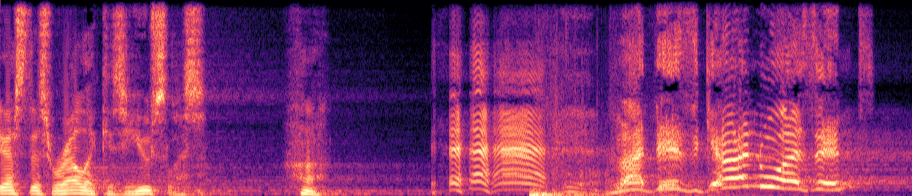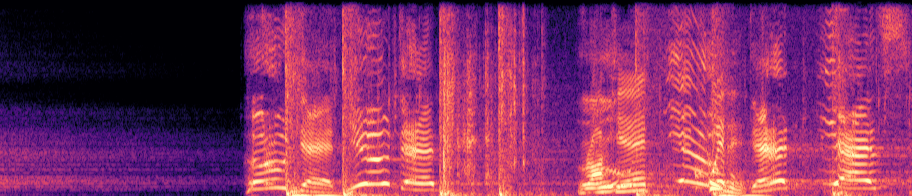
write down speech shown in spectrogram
Guess this relic is useless. Huh. But this gun wasn't! Who dead? You dead! Rocket, You quit it. dead? Yes!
